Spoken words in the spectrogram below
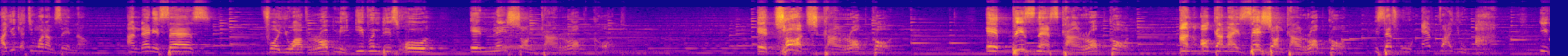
Are you getting what I'm saying now? And then it says, for you have robbed me, even this whole, a nation can rob God. A church can rob God. A business can rob God. An organization can rob God. He says, whoever you are, if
